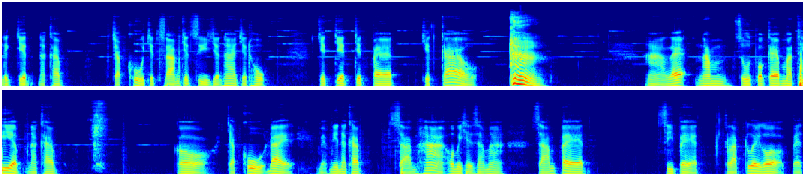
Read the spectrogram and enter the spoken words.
เลขเจ็ดนะครับ จับคู่เจ็ดสามเจ็ดสี่เจ็ดห้าเจ็ดหกเจ็ดเจ็ดเจ็ดแปดเจ็ดเก้าอ่าและนำสูตรโปรแกรมมาเทียบนะครับ ก็จับคู่ได้แบบนี้นะครับ สามห้าโอ้ไม่ใช่สามห้าสามแปดสี่แปดกลับด้วยก็แปด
